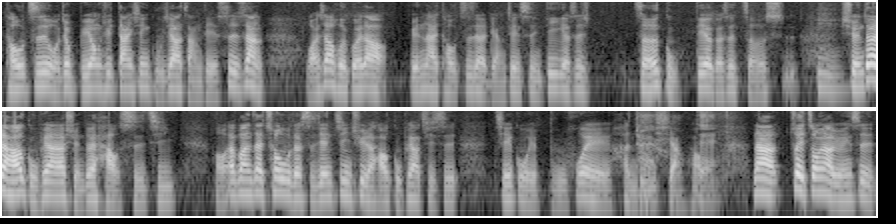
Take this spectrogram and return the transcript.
投资，我就不用去担心股价涨跌。事实上，我还是要回归到原来投资的两件事情，第一个是择股，第二个是择时。嗯选对了好股票，要选对好时机哦，要不然在错误的时间进去了好股票，其实结果也不会很理想哈。对，那最重要的原因是，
